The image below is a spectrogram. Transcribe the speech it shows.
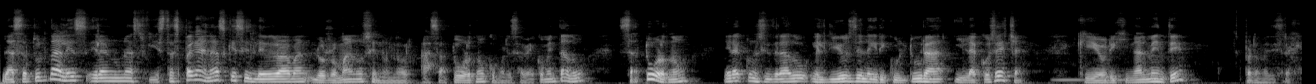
Las Saturnales eran unas fiestas paganas que celebraban los romanos en honor a Saturno, como les había comentado. Saturno era considerado el dios de la agricultura y la cosecha, que originalmente, perdón, me distraje,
